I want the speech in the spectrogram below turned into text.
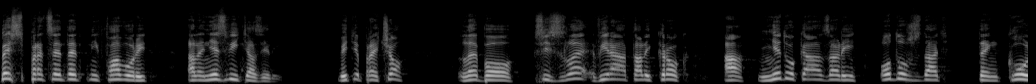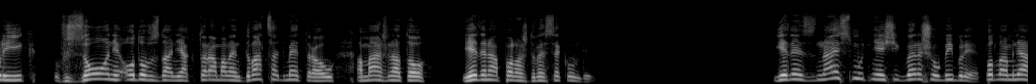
bezprecedentný favorit, ale nezvýťazili. Viete prečo? Lebo si zle vyrátali krok a nedokázali odovzdať ten kolík v zóne odovzdania, ktorá má len 20 metrov a máš na to 1,5 až 2 sekundy. Jeden z najsmutnejších veršov Biblie, podľa mňa,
